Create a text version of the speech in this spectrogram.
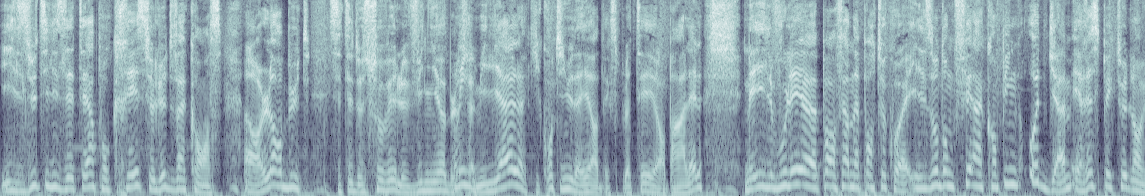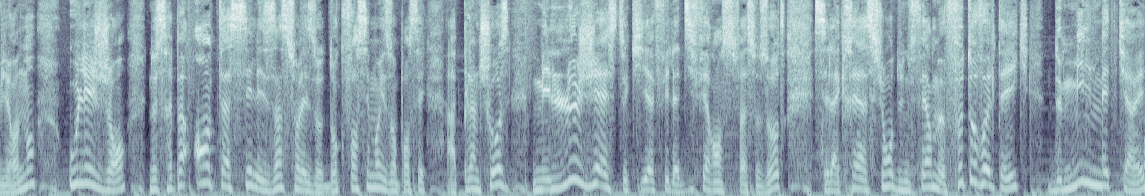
Ils utilisent les terres pour créer ce lieu de vacances. Alors, leur but, c'était de sauver le vignoble Oui. familial, qui continue d'ailleurs d'exploiter en parallèle. Mais ils voulaient euh, pas en faire n'importe quoi. Ils ont donc fait un camping haut de gamme et respectueux de l'environnement où les gens ne seraient pas entassés les uns sur les autres. Donc forcément, ils ont pensé à plein de choses. Mais le geste qui a fait la différence face aux autres, c'est la création d'une ferme photovoltaïque de 1000 mètres carrés,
